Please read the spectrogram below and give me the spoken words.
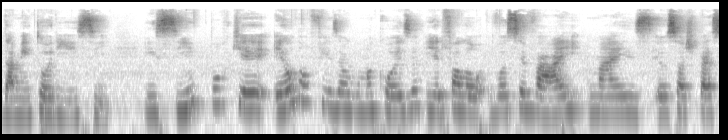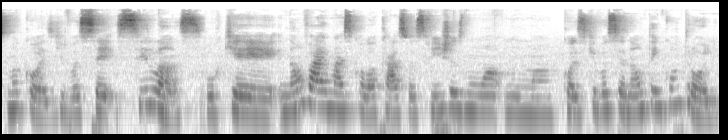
da mentoria em si, em si, porque eu não fiz alguma coisa e ele falou: você vai, mas eu só te peço uma coisa: que você se lance, porque não vai mais colocar suas fichas numa, numa coisa que você não tem controle.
